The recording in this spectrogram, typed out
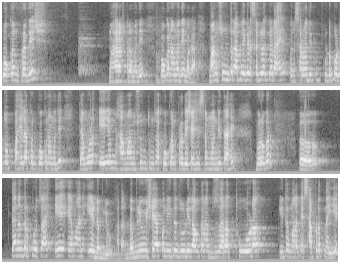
कोकण प्रदेश महाराष्ट्रामध्ये. कोकणामध्ये बघा मान्सून तर आपल्याकडे सगळीकडे आहे पण सर्वाधिक कुठं पडतो? पहिला पण कोकणामध्ये. त्यामुळं ए एम हा मान्सून तुमचा कोकण प्रदेशाशी संबंधित आहे बरोबर? त्यानंतर पुढचा आहे ए एम आणि ए डब्ल्यू आता डब्ल्यू विषयी आपण इथं जोडी लावताना जरा थोडा इथं मला काही सापडत नाहीये.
